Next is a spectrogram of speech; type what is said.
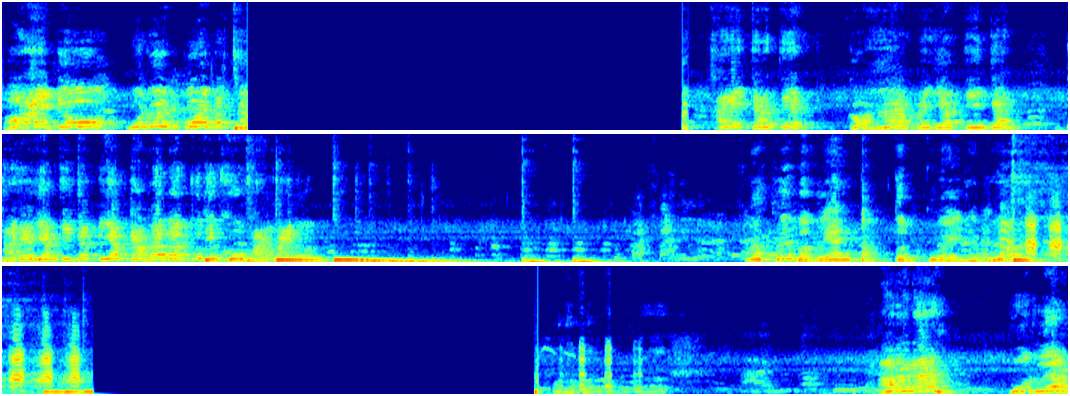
ขอให้ดูมุนวยปุ้ยมาเถอะใครจะเต้นก็ห้ามไปหยียบตีนกัน ถ้าจะหยียบตีนกันหยียบกับระเบิดกูที่ครูฝังไปนู่น มันคือบักเล่นตับต้นกล้วยแต่พูดคนละคนเอาแล้วนะ พูดเรื่อง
